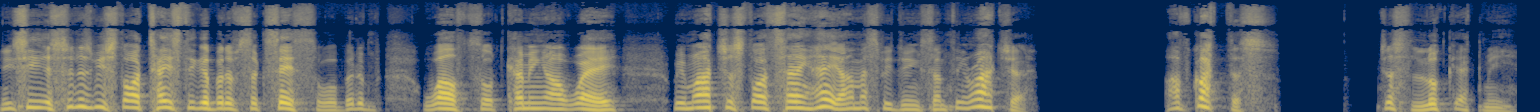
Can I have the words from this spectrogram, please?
You see, as soon as we start tasting a bit of success or a bit of wealth sort coming our way, we might just start saying, hey, I must be doing something right here. I've got this. Just look at me.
